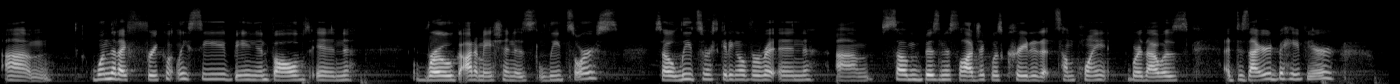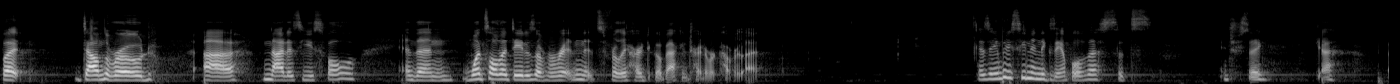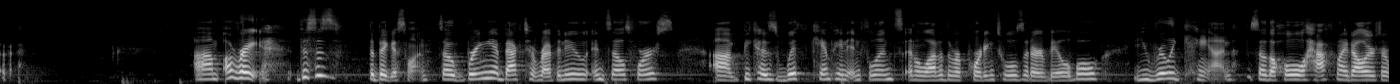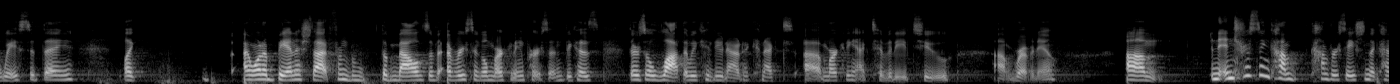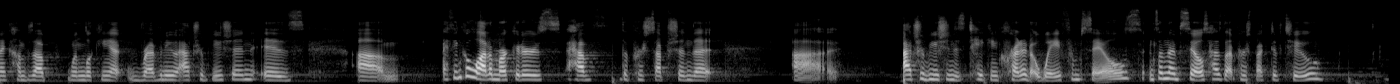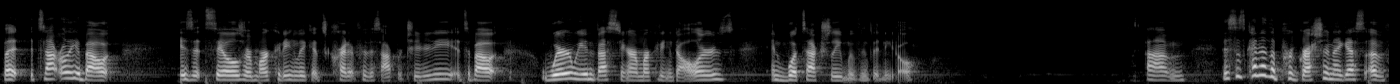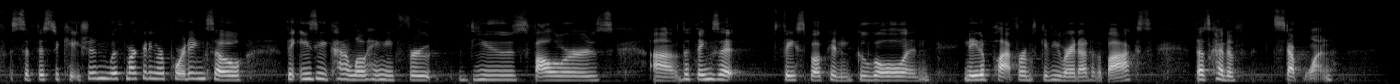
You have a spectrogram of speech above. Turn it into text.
Um, one that I frequently see being involved in rogue automation is lead source. So lead source getting overwritten. Um, some business logic was created at some point where that was a desired behavior, but down the road, uh, not as useful. And then once all that data is overwritten, it's really hard to go back and try to recover that. Has anybody seen an example of this that's interesting? Yeah? Okay. Um, all right, this is the biggest one. So bringing it back to revenue in Salesforce, um, because with campaign influence and a lot of the reporting tools that are available, you really can. So the whole half my dollars are wasted thing, like I want to banish that from the, mouths of every single marketing person because there's a lot that we can do now to connect uh, marketing activity to um, revenue. Um, an interesting conversation that kind of comes up when looking at revenue attribution is um, I think a lot of marketers have the perception that uh, attribution is taking credit away from sales, and sometimes sales has that perspective too. But it's not really about is it sales or marketing that gets credit for this opportunity. It's about where are we investing our marketing dollars and what's actually moving the needle. Um, this is kind of the progression, I guess, of sophistication with marketing reporting. So the easy kind of low-hanging fruit, views, followers, uh, the things that Facebook and Google and native platforms give you right out of the box. That's kind of step one.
